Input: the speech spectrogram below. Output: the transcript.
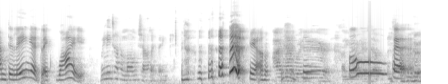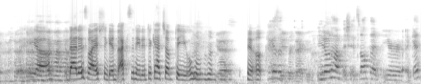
i'm delaying it. Like why? We need to have a mom chat, I think. yeah. I'm halfway there. oh, uh, yeah. That is why I should get vaccinated to catch up to you. yes. Yeah. Because it, you don't have. It's not that you're again.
